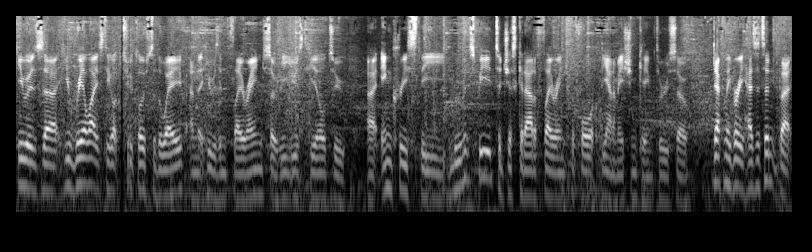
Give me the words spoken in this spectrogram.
He was uh, he realized he got too close to the wave and that he was in flare range, so he used heal to uh, increase the movement speed to just get out of flare range before the animation came through. So definitely very hesitant, but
